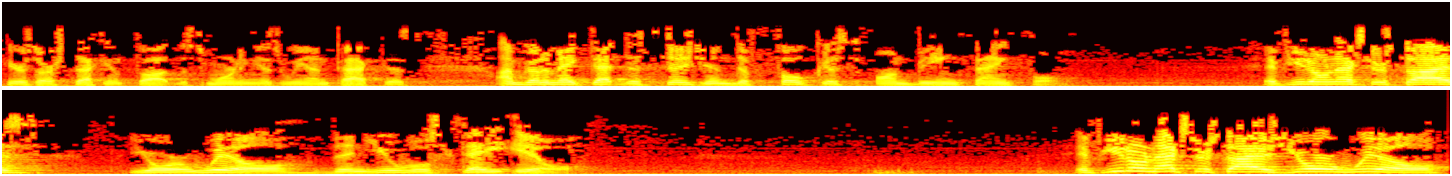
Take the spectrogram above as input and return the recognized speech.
Here's our second thought this morning as we unpack this. I'm going to make that decision to focus on being thankful. If you don't exercise your will, then you will stay ill. If you don't exercise your will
